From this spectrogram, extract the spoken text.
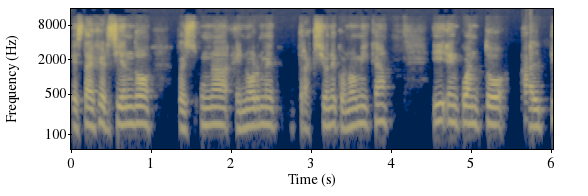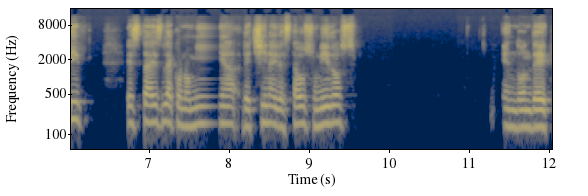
está ejerciendo pues una enorme tracción económica. Y en cuanto al PIB, esta es la economía de China y de Estados Unidos, en donde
